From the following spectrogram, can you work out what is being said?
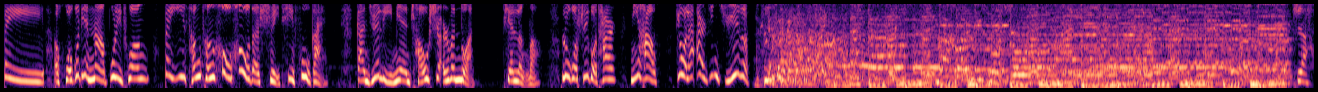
被呃火锅店那玻璃窗被一层层厚厚的水汽覆盖，感觉里面潮湿而温暖。天冷了，路过水果摊儿，你好，给我来二斤橘子。是啊，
